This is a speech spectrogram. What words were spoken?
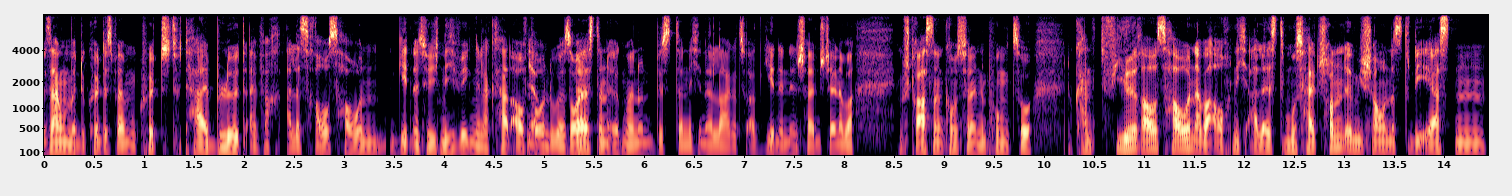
sagen wir mal, du könntest beim Crit total blöd einfach alles raushauen. Geht natürlich nicht wegen Laktataufbau Ja. und du übersäuerst dann irgendwann und bist dann nicht in der Lage zu agieren in den entscheidenden Stellen. Aber im Straßenrennen kommst du an den Punkt so, du kannst viel raushauen, aber auch nicht alles. Du musst halt schon irgendwie schauen, dass du die ersten,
